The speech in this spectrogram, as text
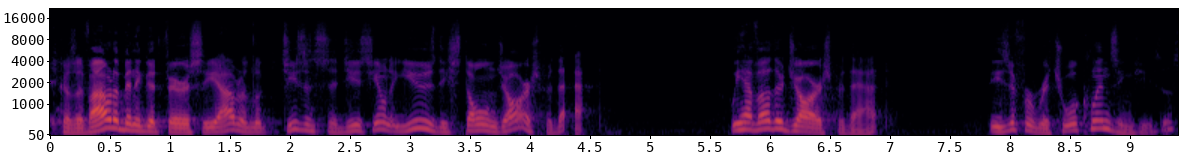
Because if I would have been a good Pharisee, I would have looked at Jesus and said, Jesus, you don't use these stone jars for that. We have other jars for that. These are for ritual cleansing, Jesus.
